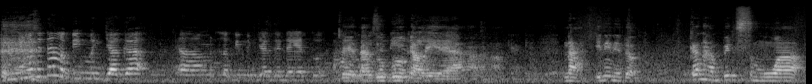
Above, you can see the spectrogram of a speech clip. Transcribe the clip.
ya maksudnya lebih menjaga em, lebih menjaga daya tu- tahan Daya tahan tubuh sendiri, kali ya. Oke, oke. Nah, ini nih dok, kan hampir semua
